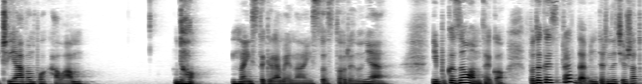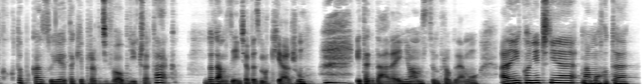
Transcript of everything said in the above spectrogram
I czy ja wam płakałam? Do. Na Instagramie, na Instastory? No nie. Nie pokazałam tego, bo taka jest prawda. W internecie rzadko kto pokazuje takie prawdziwe oblicze. Tak, dodam zdjęcia bez makijażu i tak dalej, nie mam z tym problemu, ale niekoniecznie mam ochotę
